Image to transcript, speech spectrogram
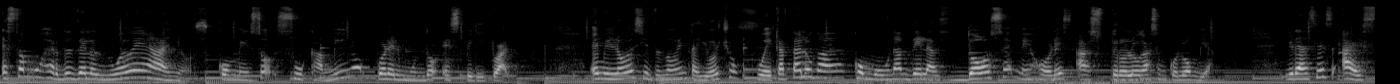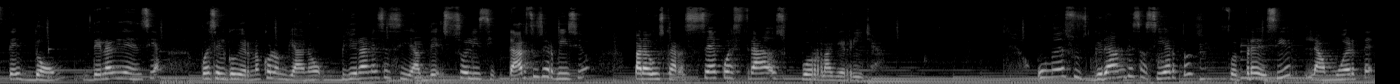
esta mujer desde los nueve años comenzó su camino por el mundo espiritual en 1998 fue catalogada como una de las 12 mejores astrólogas en Colombia. Gracias a este don de la evidencia, pues el gobierno colombiano vio la necesidad de solicitar su servicio para buscar secuestrados por la guerrilla. Uno de sus grandes aciertos fue predecir la muerte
